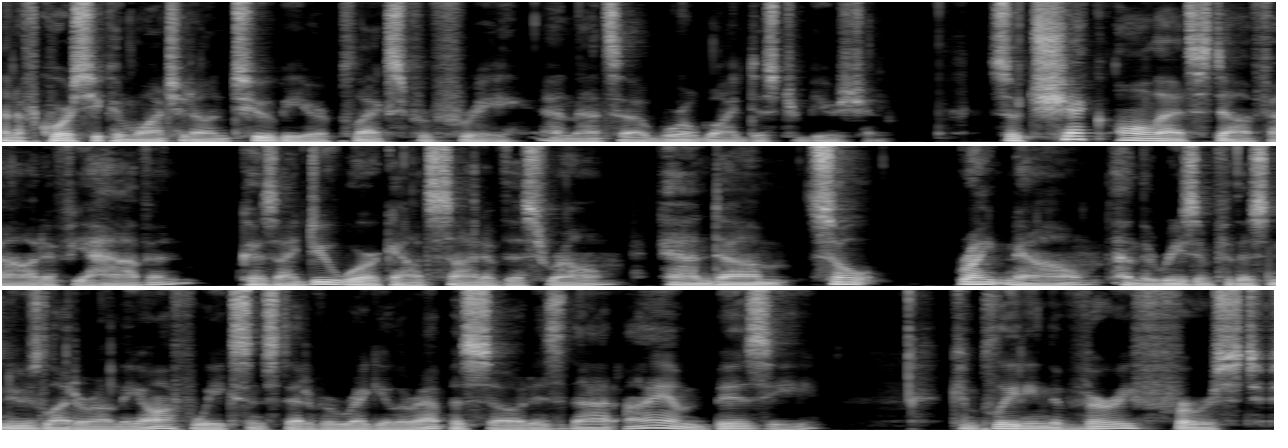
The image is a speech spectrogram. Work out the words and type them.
And of course, you can watch it on Tubi or Plex for free, and that's a worldwide distribution. So check all that stuff out if you haven't, because I do work outside of this realm. And um, so right now, and the reason for this newsletter on the off weeks instead of a regular episode is that I am busy completing the very first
